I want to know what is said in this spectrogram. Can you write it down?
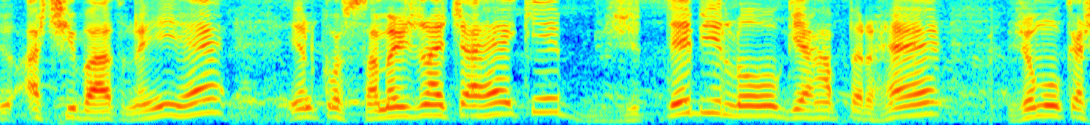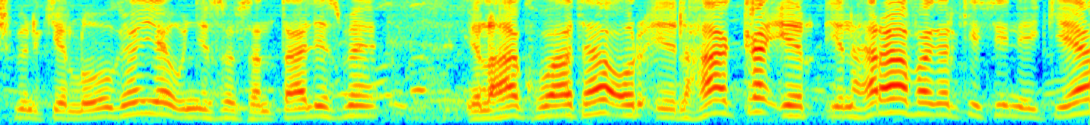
अच्छी बात नहीं है। इनको समझना चाहे कि जितने भी लोग यहाँ पर हैं, जम्मू कश्मीर के लोग हैं या उन्नीस सौ सैंतालीस में इलाहाक हुआ था और इलाहाक का इनहराफ अगर किसी ने किया,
